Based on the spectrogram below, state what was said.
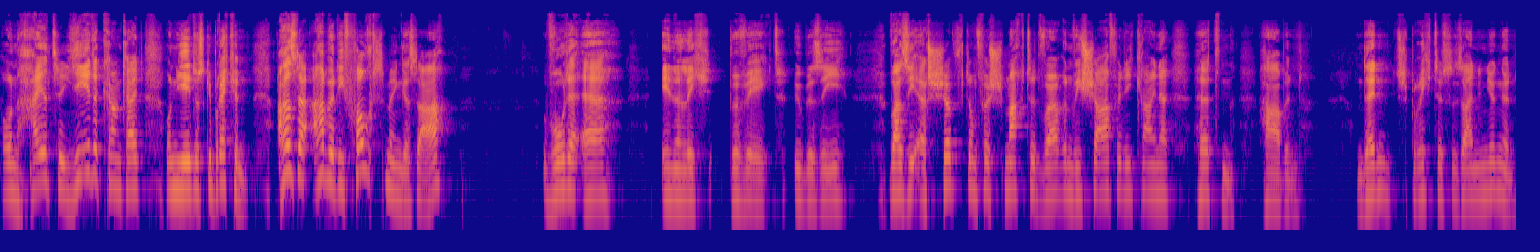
und heilte jede Krankheit und jedes Gebrechen. Als er aber die Volksmenge sah, wurde er innerlich bewegt über sie weil sie erschöpft und verschmachtet waren wie Schafe, die keine Hirten haben. Und dann spricht er zu seinen Jüngern,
